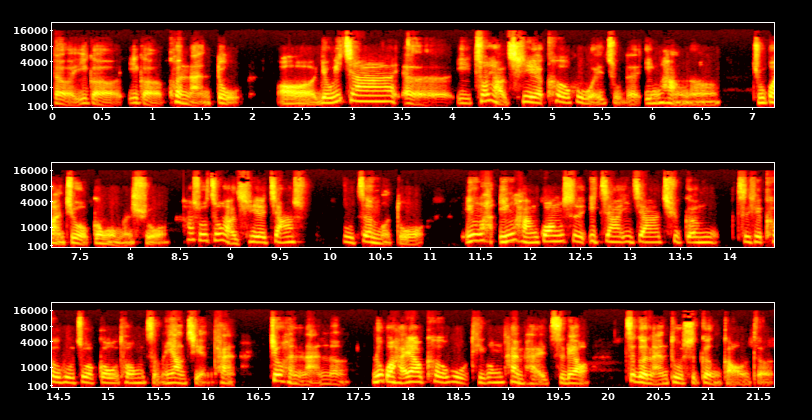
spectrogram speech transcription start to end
的一个一个困难度。呃，有一家呃以中小企业客户为主的银行呢，主管就跟我们说，他说中小企业家数这么多。银银行光是一家一家去跟这些客户做沟通，怎么样减碳就很难了。如果还要客户提供碳排资料，这个难度是更高的。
